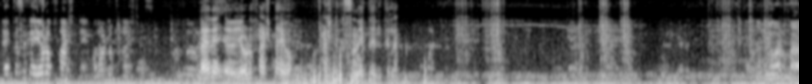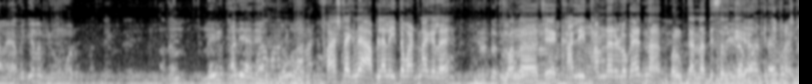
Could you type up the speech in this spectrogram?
नाही तसं काय एवढं फास्ट नाही. मला वाटतं फास्ट नाही नाही एवढं फास्ट नाही हो. फास्ट कसं नाही येईल त्याला. आता मी वाटणं आलंय. आता गेलो घेऊन मारून आता लई खाली आले. फास्ट आहे की नाही? आपल्याला इथं वाटणार गेलंय पण जे खाली थांबणारे लोक आहेत ना पण त्यांना दिसेल की यार किती फास्ट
